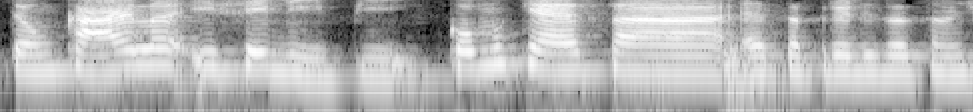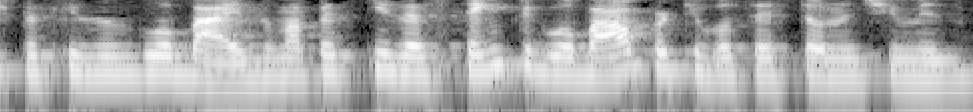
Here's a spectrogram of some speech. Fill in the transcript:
Então, Carla e Felipe, como que é essa, essa priorização de pesquisas globais? Uma pesquisa é sempre global, porque vocês estão no times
